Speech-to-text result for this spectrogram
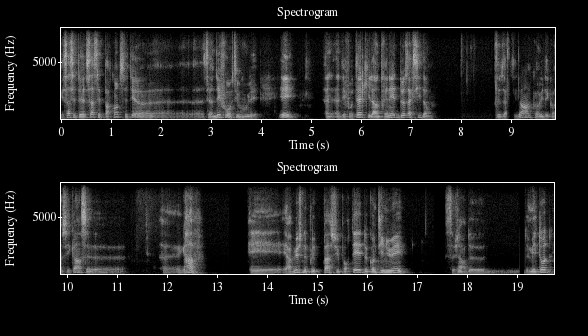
Et ça, c'était, ça, c'est par contre, c'était, euh, c'est un défaut, si vous voulez. Et un, défaut tel qu'il a entraîné deux accidents, deux accidents qui ont eu des conséquences euh, euh, graves. Et Airbus ne pouvait pas supporter de continuer ce genre de, de méthode.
